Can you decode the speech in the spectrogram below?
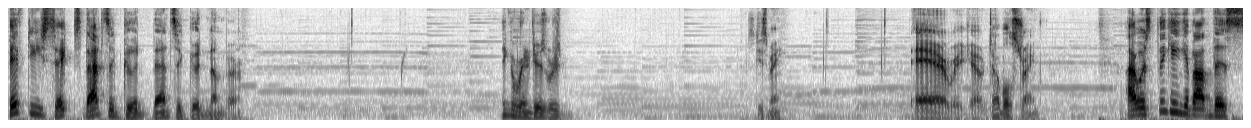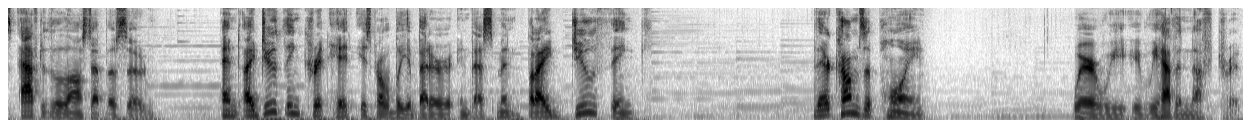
56, that's a good that's a good number. Think what we're gonna do is we're excuse me. There we go, double strength. I was thinking about this after the last episode, and I do think crit hit is probably a better investment, but I do think there comes a point where we we have enough crit.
